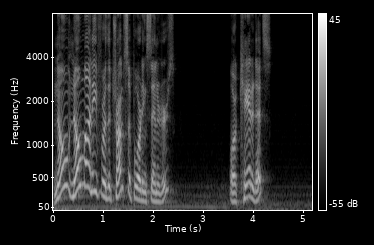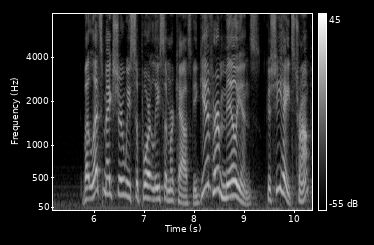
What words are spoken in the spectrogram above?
No, no money for the Trump supporting senators or candidates. But let's make sure we support Lisa Murkowski. Give her millions because she hates Trump.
